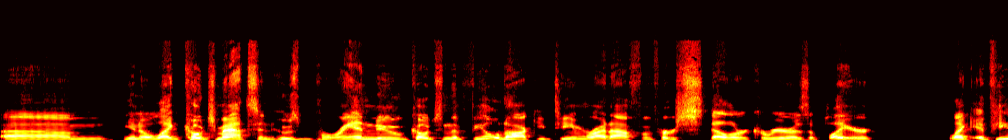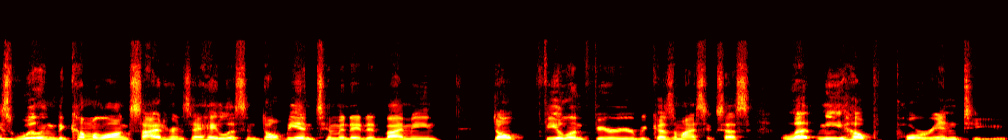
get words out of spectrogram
um, you know, like Coach Matson, who's brand new coaching the field hockey team right off of her stellar career as a player. Like, if he's willing to come alongside her and say, Hey, listen, don't be intimidated by me. Don't feel inferior because of my success. Let me help pour into you.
